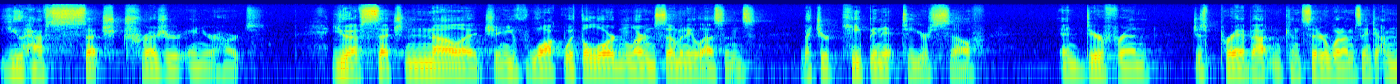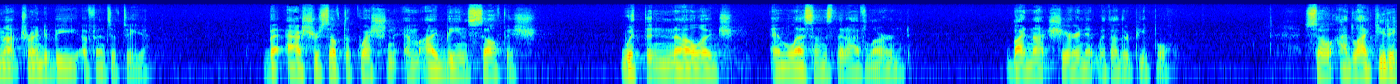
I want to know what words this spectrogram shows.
You have such treasure in your hearts. You have such knowledge, and you've walked with the Lord and learned so many lessons, but you're keeping it to yourself. And, dear friend, just pray about and consider what I'm saying to you. I'm not trying to be offensive to you. But ask yourself the question Am I being selfish with the knowledge and lessons that I've learned by not sharing it with other people? So I'd like you to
